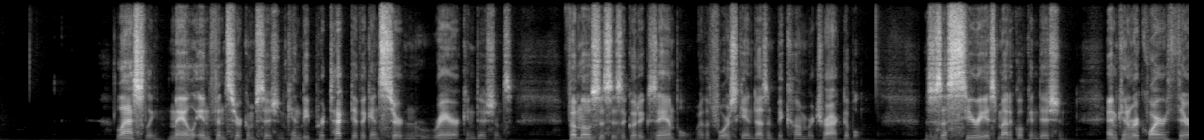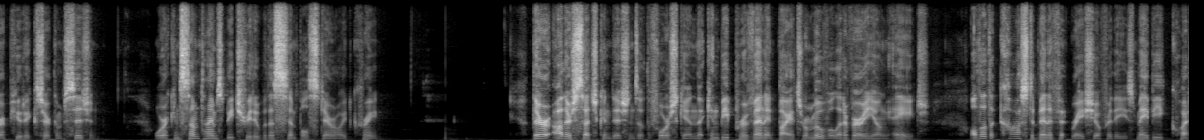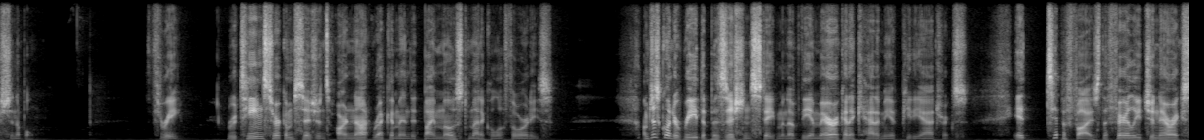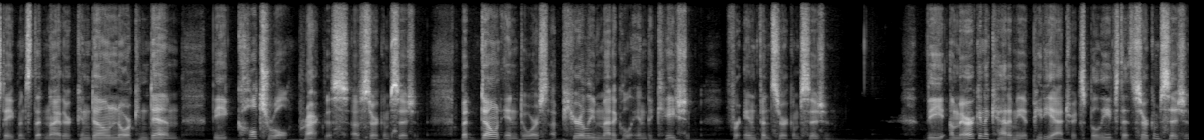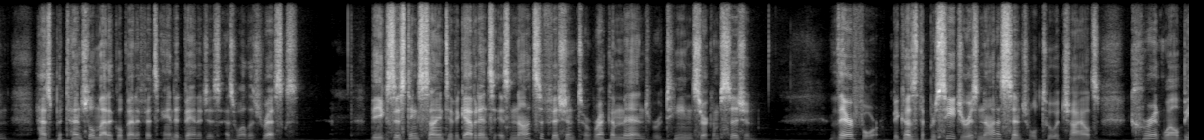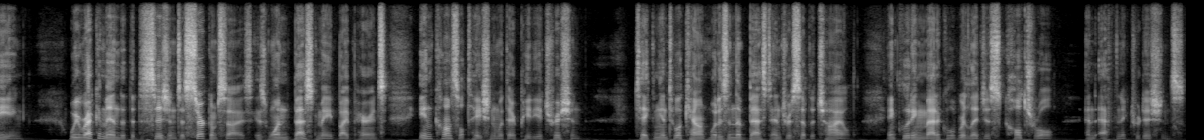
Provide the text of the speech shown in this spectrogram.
Lastly, male infant circumcision can be protective against certain rare conditions. Phimosis is a good example, where the foreskin doesn't become retractable. This is a serious medical condition and can require therapeutic circumcision, or it can sometimes be treated with a simple steroid cream. There are other such conditions of the foreskin that can be prevented by its removal at a very young age, although the cost-to-benefit ratio for these may be questionable. 3. Routine circumcisions are not recommended by most medical authorities. I'm just going to read the position statement of the American Academy of Pediatrics. Typifies the fairly generic statements that neither condone nor condemn the cultural practice of circumcision, but don't endorse a purely medical indication for infant circumcision. The American Academy of Pediatrics believes that circumcision has potential medical benefits and advantages as well as risks. The existing scientific evidence is not sufficient to recommend routine circumcision. Therefore, because the procedure is not essential to a child's current well-being, we recommend that the decision to circumcise is one best made by parents in consultation with their pediatrician, taking into account what is in the best interests of the child, including medical, religious, cultural, and ethnic traditions.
